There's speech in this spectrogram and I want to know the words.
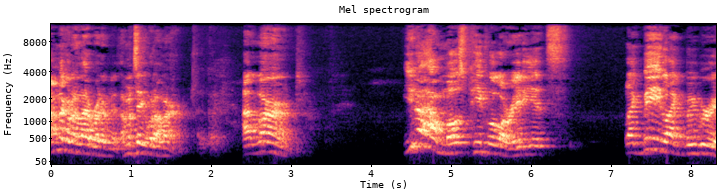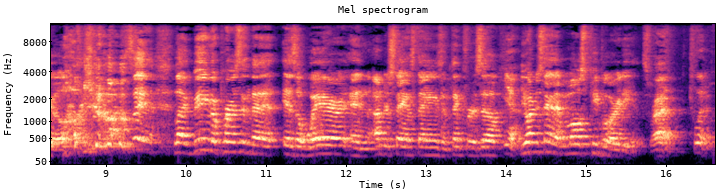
I'm not going to elaborate on this. I'm going to tell you what I learned. Okay. I learned. You know how most people are idiots. Like be like be real. you know what I'm saying? Like being a person that is aware and understands things and think for yourself. Yeah. You understand that most people are idiots, right? Twitter.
